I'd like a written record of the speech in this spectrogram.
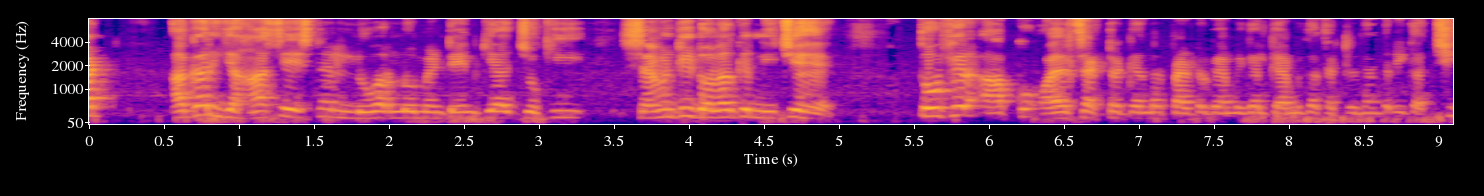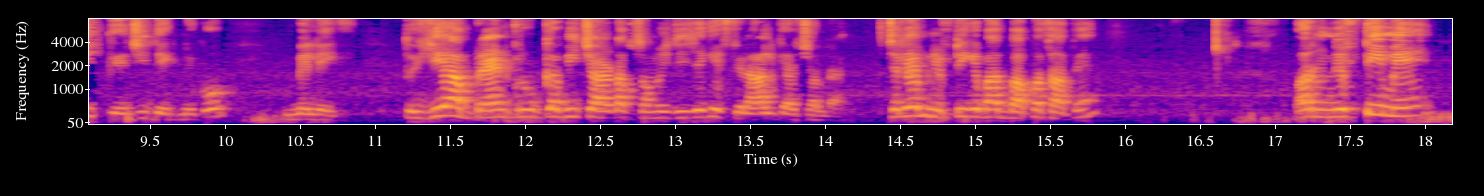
बट अगर यहाँ से इसने लोअर लो मेंटेन किया जो कि 70 डॉलर के नीचे है तो फिर आपको ऑयल सेक्टर के अंदर पेट्रोकेमिकल केमिकल सेक्टर के अंदर एक अच्छी तेज़ी देखने को मिलेगी। तो ये आप ब्रांड ग्रुप का भी चार्ट आप समझ लीजिए कि फ़िलहाल क्या चल रहा है। चलिए अब निफ्टी के बाद वापस आते हैं। और निफ्टी में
